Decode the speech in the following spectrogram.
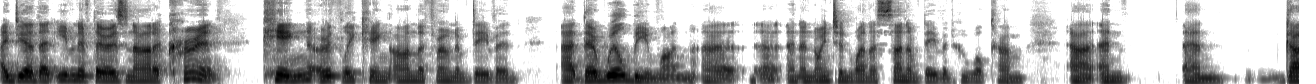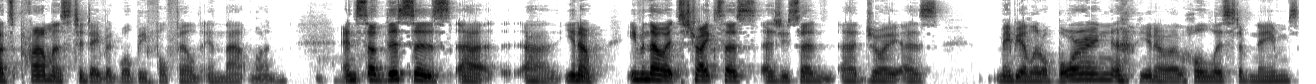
idea that even if there is not a current king, earthly king on the throne of David, uh, there will be one, uh, an anointed one, a son of David, who will come, and and God's promise to David will be fulfilled in that one. Mm-hmm. And so this is, uh, you know, even though it strikes us, as you said, Joy, as maybe a little boring, you know, a whole list of names.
